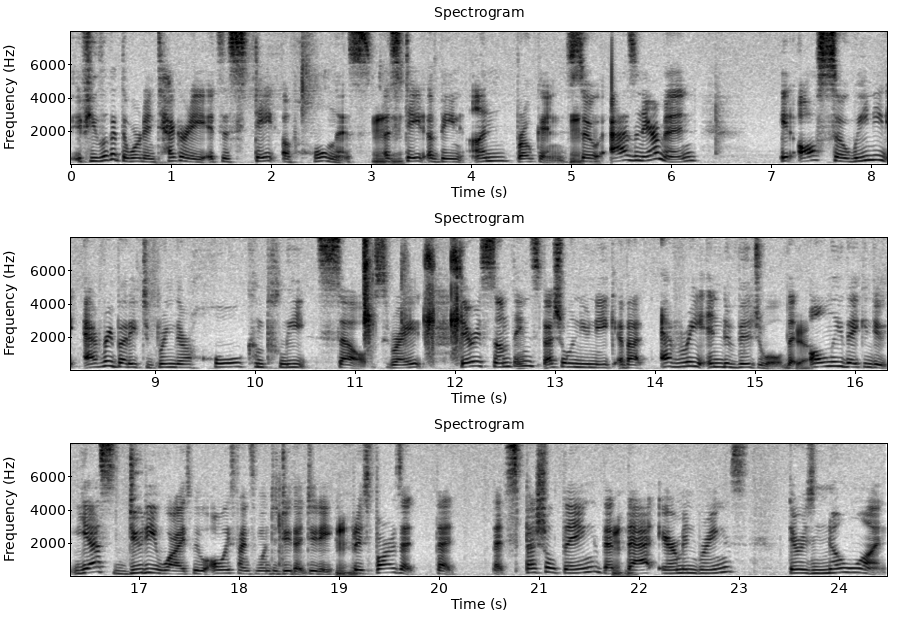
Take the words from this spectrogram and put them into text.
if you look at the word integrity, it's a state of wholeness, a state of being unbroken. So as an airman, it also we need everybody to bring their whole complete selves right? There is something special and unique about every individual that Yeah. only they can do. Yes duty wise we will always find someone to do that duty but mm-hmm. as far as that that that special thing that mm-hmm. that airman brings there is no one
